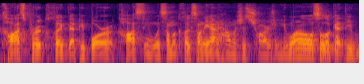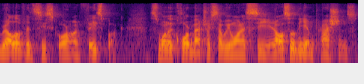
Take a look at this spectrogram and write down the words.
cost per click that people are costing when someone clicks on the ad, how much is charging. You want to also look at the relevancy score on Facebook. This is one of the core metrics that we want to see and also the impressions.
